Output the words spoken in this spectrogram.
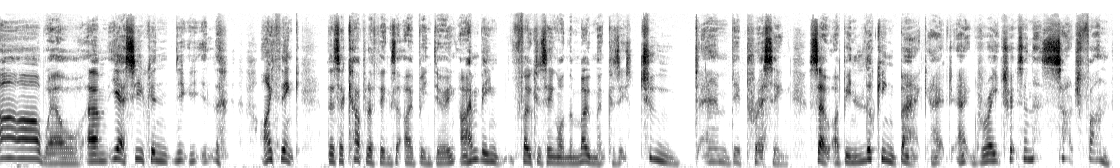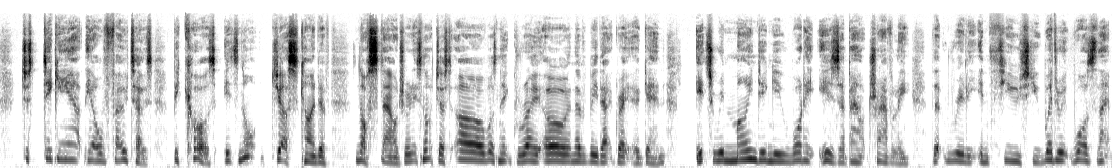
Ah, well, um, yes, you can. I think there's a couple of things that I've been doing. I haven't been focusing on the moment because it's too damn depressing. So I've been looking back at, at great trips, and that's such fun. Just digging out the old photos because it's not just kind of nostalgia, and it's not just oh, wasn't it great? Oh, it'll never be that great again it's reminding you what it is about travelling that really infused you, whether it was that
